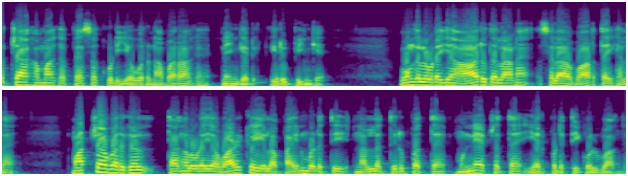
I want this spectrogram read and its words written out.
உற்சாகமாக பேசக்கூடிய ஒரு நபராக நீங்கள் இருப்பீங்க. உங்களுடைய ஆறுதலான சில வார்த்தைகளை மற்றவர்கள் தங்களுடைய வாழ்க்கையில் பயன்படுத்தி நல்ல திருப்பத்தை முன்னேற்றத்தை ஏற்படுத்தி கொள்வாங்க.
